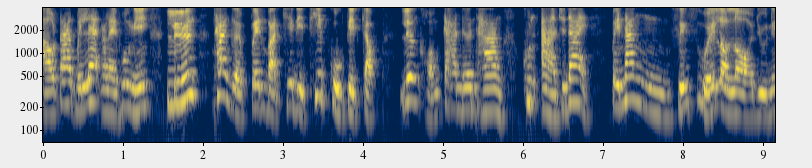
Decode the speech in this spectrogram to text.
เอาแต้มไปแลกอะไรพวกนี้ หรือถ้าเกิดเป็นบัตรเครดิตที่ผูกติดกับเรื่องของการเดินทาง คุณอาจจะได้ไปนั่งสวยๆหล่อๆอยู่ใน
